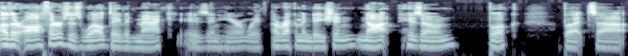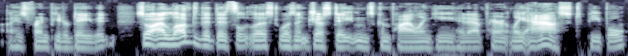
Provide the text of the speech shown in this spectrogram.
other authors as well. David Mack is in here with a recommendation, not his own book, but uh, his friend Peter David. So I loved that this list wasn't just Dayton's compiling. He had apparently asked people,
